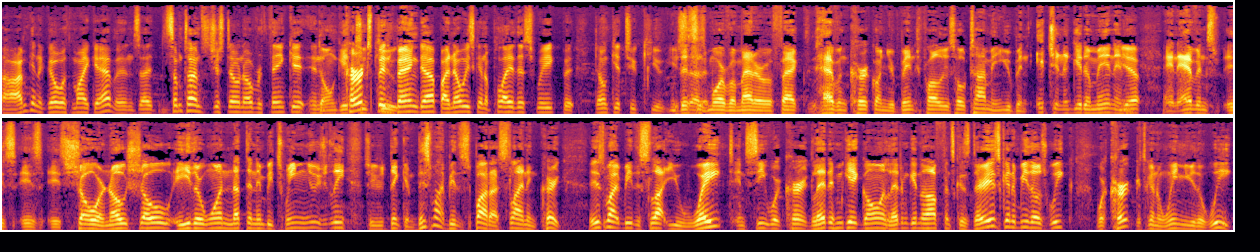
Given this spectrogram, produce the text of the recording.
Uh, I'm going to go with Mike Evans. I sometimes just don't overthink it. And Don't get Kirk's been banged up. I know he's going to play this week, but don't get too cute. You this is it. more of a matter of fact having Kirk on your bench probably this whole time, and you've been itching to get him in, and Yep. and Evans is, is is show or no show, either one, nothing in between usually. So you're thinking this might be the spot I slide in Kirk. This might be the slot you wait and see where Kirk let him get going, let him get an offense because there is going to be those weeks where Kirk is going to win you the week,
